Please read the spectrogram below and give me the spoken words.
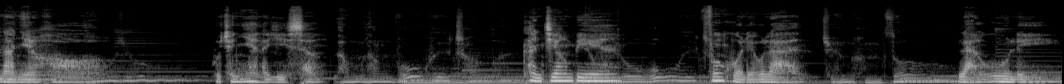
那年后，我却念了一声，看江边烽火流岚，蓝雾里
